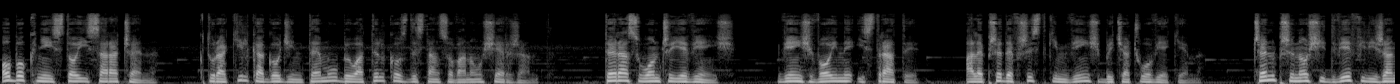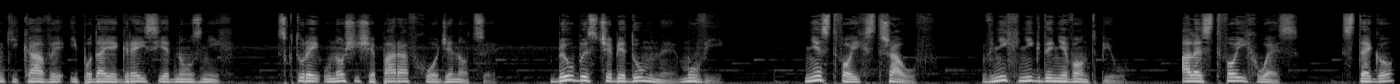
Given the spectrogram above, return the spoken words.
Obok niej stoi Sarah Chen, która kilka godzin temu była tylko zdystansowaną sierżant. Teraz łączy je więź, więź wojny i straty, ale przede wszystkim więź bycia człowiekiem. Chen przynosi dwie filiżanki kawy i podaje Grace jedną z nich, z której unosi się para w chłodzie nocy. Byłby z ciebie dumny, mówi. Nie z twoich strzałów, w nich nigdy nie wątpił, ale z twoich łez, z tego,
